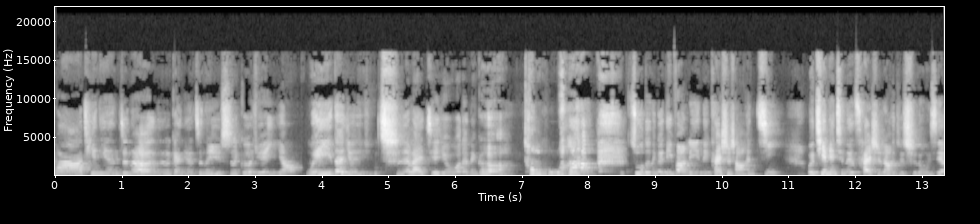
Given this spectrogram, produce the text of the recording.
哇，天天真的就是感觉真的与世隔绝一样。唯一的就吃来解决我的那个 痛苦。住的那个地方离那个菜市场很近，我天天去那个菜市场去吃东西，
